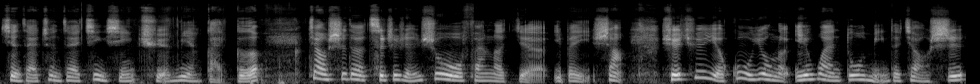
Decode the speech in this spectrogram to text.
现在正在进行全面改革，教师的辞职人数翻了这一倍以上，学区也雇佣了一万多名的教师，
